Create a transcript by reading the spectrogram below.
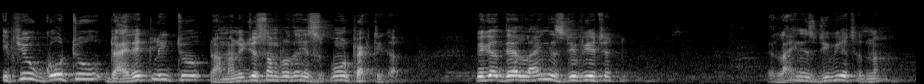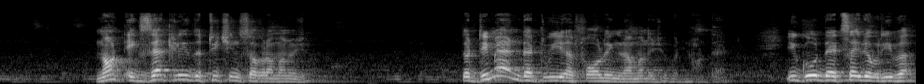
If you go to directly to Ramanuja Sampradaya, it's more practical. Because their line is deviated. The line is deviated, no? Not exactly the teachings of Ramanuja. The demand that we are following Ramanuja, but not that. You go that side of river,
